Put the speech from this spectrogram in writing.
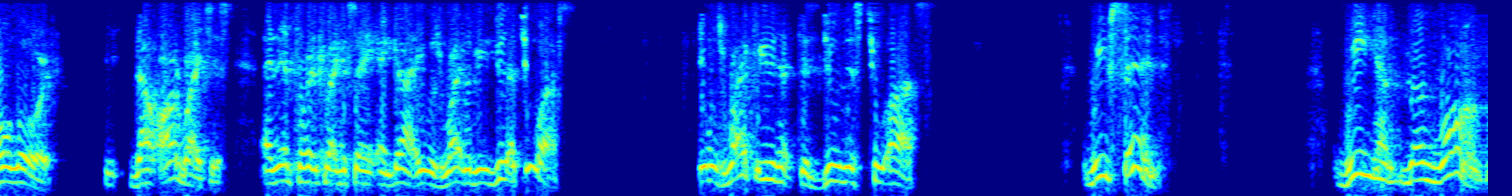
O Lord, thou art righteous. And then for her to come back and say, and God, it was right of you to do that to us. It was right for you to, to do this to us. We've sinned. We have done wrong.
